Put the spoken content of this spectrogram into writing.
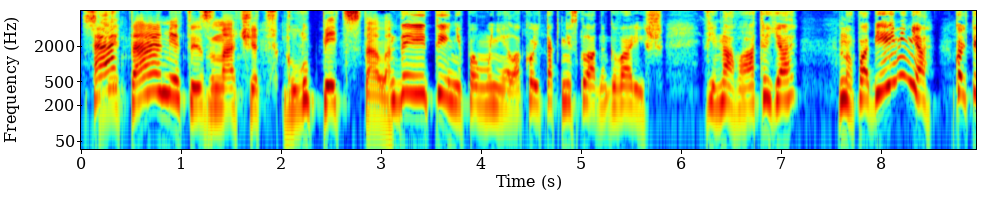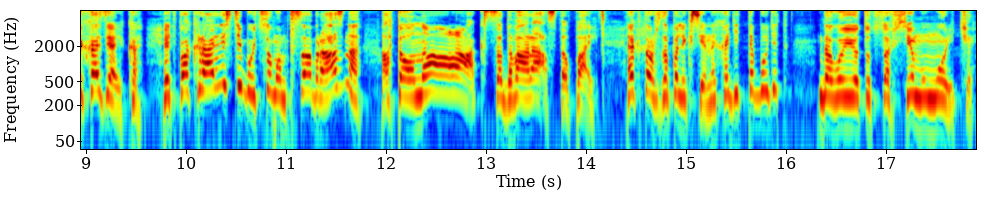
С летами ты, значит, глупеть стала. Да и ты не помнела, коль так нескладно говоришь. Виновата я. Ну, побей меня, коль ты хозяйка. Это по крайности будь с умом-то сообразно. А то нак, со двора ступай. А кто ж за Поликсеной ходить-то будет? Да вы ее тут совсем уморите.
